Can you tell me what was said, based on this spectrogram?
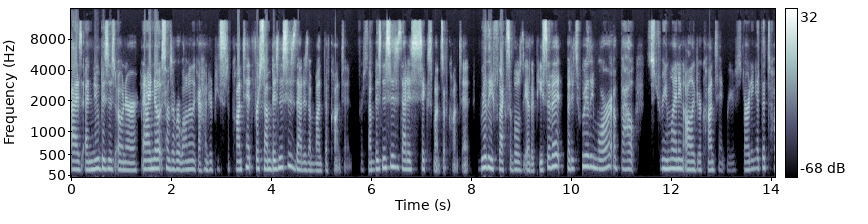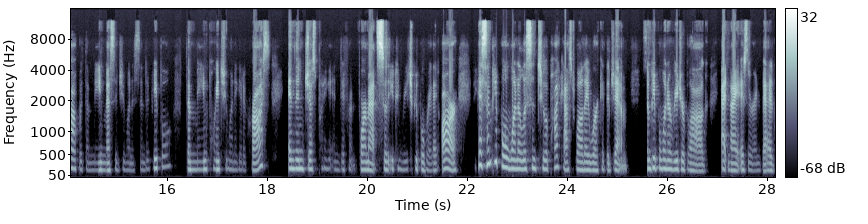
as a new business owner, and I know it sounds overwhelming, like 100 pieces of content. For some businesses, that is a month of content. For some businesses, that is six months of content. Really flexible is the other piece of it, but it's really more about streamlining all of your content where you're starting at the top with the main message you want to send to people, the main points you want to get across, and then just putting it in different formats so that you can reach people where they are. Because some people want to listen to a podcast while they work at the gym. Some people want to read your blog at night as they're in bed,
